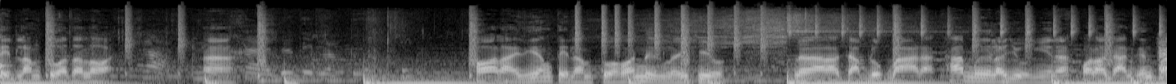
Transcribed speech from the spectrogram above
ติดลำตัวตลอด ใช่อ่า แขนจะติดลำตัวเพราะอะไรที่ต้องติดลำตัวเพราะหนึ่งเลยคิวเวลาเราจับลูกบาสอะถ้ามือเราอยู่อย่างนี้นะพอเราดันขึ้นไป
